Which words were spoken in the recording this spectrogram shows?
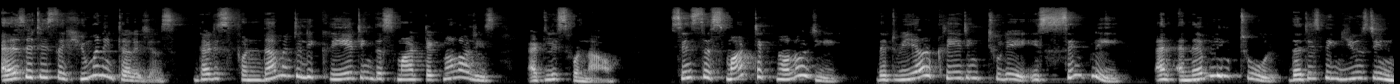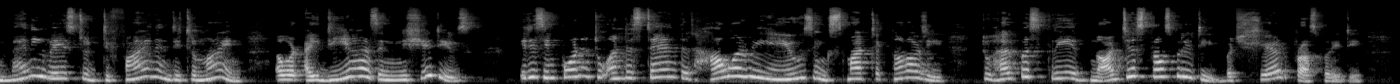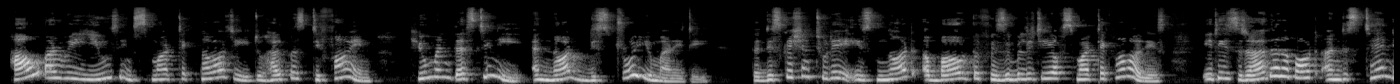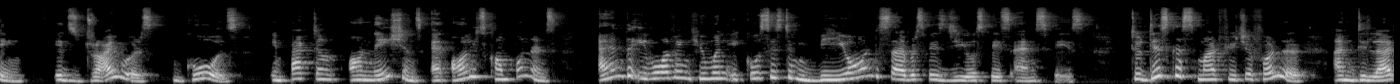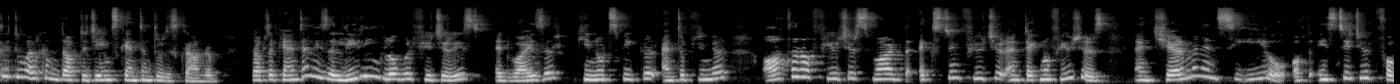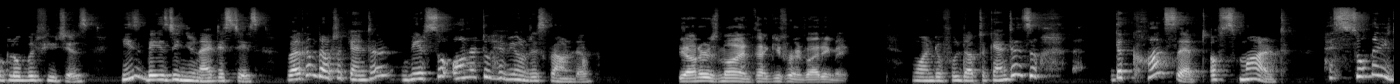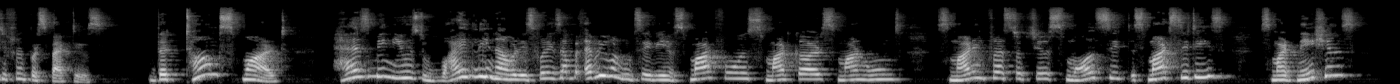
as it is the human intelligence that is fundamentally creating the smart technologies, at least for now. Since the smart technology that we are creating today is simply an enabling tool that is being used in many ways to define and determine our ideas and initiatives, it is important to understand that how are we using smart technology to help us create not just prosperity, but shared prosperity. How are we using smart technology to help us define human destiny and not destroy humanity? The discussion today is not about the feasibility of smart technologies. It is rather about understanding its drivers, goals, impact on, on nations and all its components, and the evolving human ecosystem beyond cyberspace, geospace, and space. To discuss Smart Future further, I'm delighted to welcome Dr. James Canton to this roundup. Dr. Canton is a leading global futurist, advisor, keynote speaker, entrepreneur, author of Future Smart, The Extreme Future and Techno Futures, and chairman and CEO of the Institute for Global Futures. He's based in the United States. Welcome, Dr. Canton. We are so honored to have you on Risk Roundup. The honor is mine. Thank you for inviting me. Wonderful, Dr. Canton. So, the concept of smart has so many different perspectives. The term smart has been used widely nowadays. For example, everyone would say we have smartphones, smart cars, smart homes, smart infrastructure, small smart cities, smart nations,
